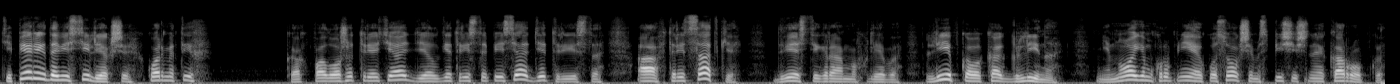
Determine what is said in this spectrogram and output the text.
Теперь их довести легче, кормят их как положит третий отдел, где 350, где 300, а в тридцатке 200 граммов хлеба, липкого, как глина, немногим крупнее кусок, чем спичечная коробка,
